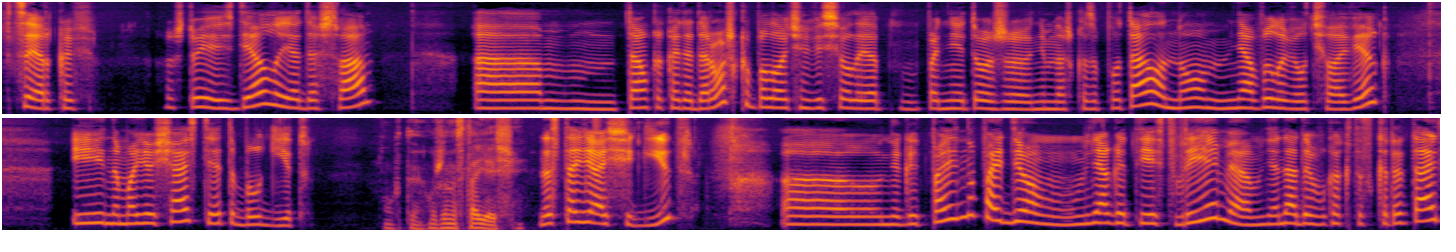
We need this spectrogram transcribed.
в церковь. Что я и сделала, я дошла. Ам, Там какая-то дорожка была очень веселая, я под ней тоже немножко заплутала, но меня выловил человек, и на мое счастье это был гид. Ух ты, уже настоящий. Настоящий гид. А, Он мне говорит, «Пой- ну пойдем, у меня, говорит, есть время, мне надо его как-то скоротать,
